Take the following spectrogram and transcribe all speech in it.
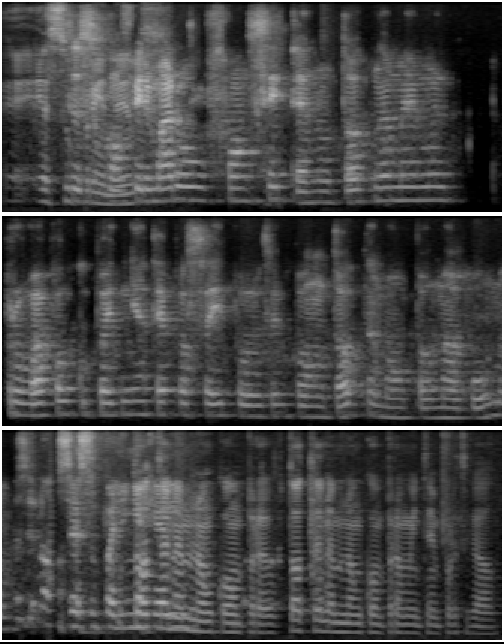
é, é se se surpreendente. confirmar o Fonseca no Tottenham, é muito provável que o Palhinha até possa ir, por exemplo, para um Tottenham ou para uma Roma. Mas eu não sei se o O Palhinha quer Tottenham ir. não compra, o Tottenham não compra muito em Portugal.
